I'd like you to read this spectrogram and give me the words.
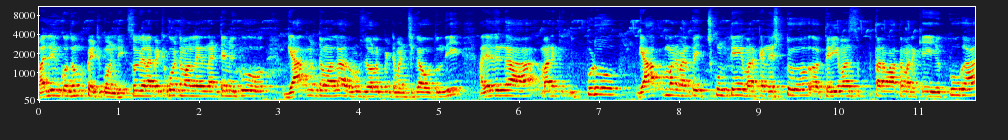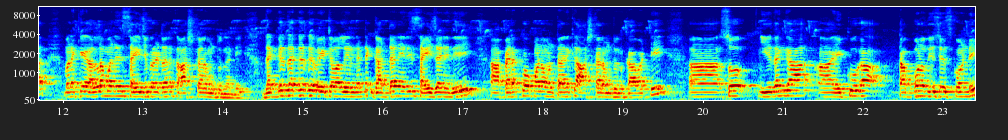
మళ్ళీ ఇంకో దుంప పెట్టుకోండి. సో ఇలా పెట్టుకోవటం వల్ల ఏంటంటే మీకు గ్యాప్ ఉండటం వల్ల రూట్స్ డెవలప్మెంట్ మంచిగా అవుతుంది. అదేవిధంగా మనకి ఇప్పుడు గ్యాప్ మనం ఎంత ఇచ్చుకుంటే మనకి నెక్స్ట్ త్రీ మంత్స్ తర్వాత మనకి ఎక్కువగా మనకి అల్లం అనేది సైజు పెరగడానికి ఆస్కారం ఉంటుందండి. దగ్గర దగ్గరగా వేయటం వల్ల ఏంటంటే గడ్డ అనేది సైజ్ అనేది పెరక్కోకుండా ఉండడానికి ఆస్కారం ఉంటుంది కాబట్టి సో ఈ విధంగా ఎక్కువగా టబ్బును తీసేసుకోండి.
